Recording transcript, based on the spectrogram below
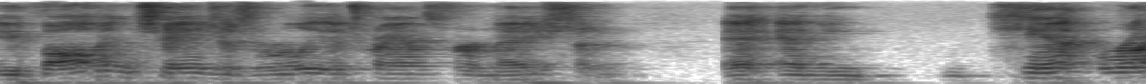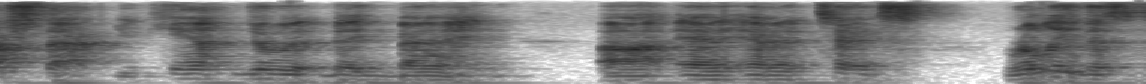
Evolving change is really a transformation, and, and you can't rush that. You can't do it big bang. Uh, and, and it takes really this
